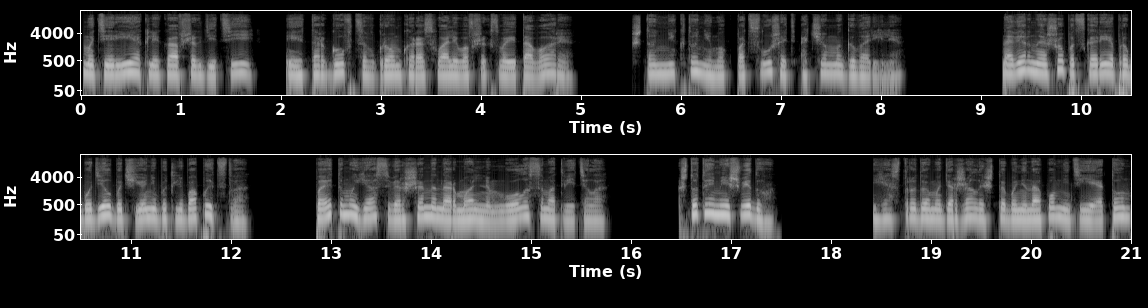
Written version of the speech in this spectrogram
матерей, окликавших детей и торговцев, громко расхваливавших свои товары, что никто не мог подслушать, о чем мы говорили. Наверное, шепот скорее пробудил бы чье-нибудь любопытство. Поэтому я совершенно нормальным голосом ответила. «Что ты имеешь в виду?» Я с трудом удержалась, чтобы не напомнить ей о том,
